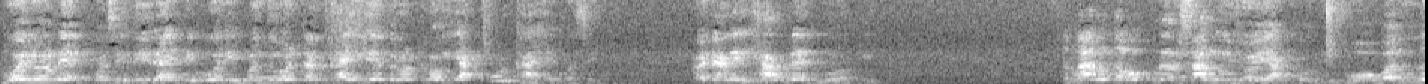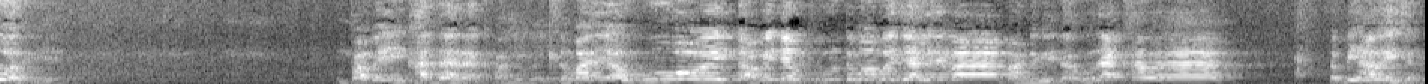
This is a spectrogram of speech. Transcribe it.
મોર્યો ને પછી નિરાયતી મોરી બધું અટન ખાઈ લે તો રોટલો યા ખૂણ ખાય પછી? અટાણે ઈ હાર ને જ મોટી મારું તો ઓપનર ચાલુ જ હોય આખો દી, બહુ બંધ ન રહીએ ભાવે ખાધા રાખવાનું હોય. તમારે આવવું હોય તો હવે જાવ ફ્રૂટમાં મજા લેવા માંડવીના ઉરા ખાવા. તમે આવે જાવ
